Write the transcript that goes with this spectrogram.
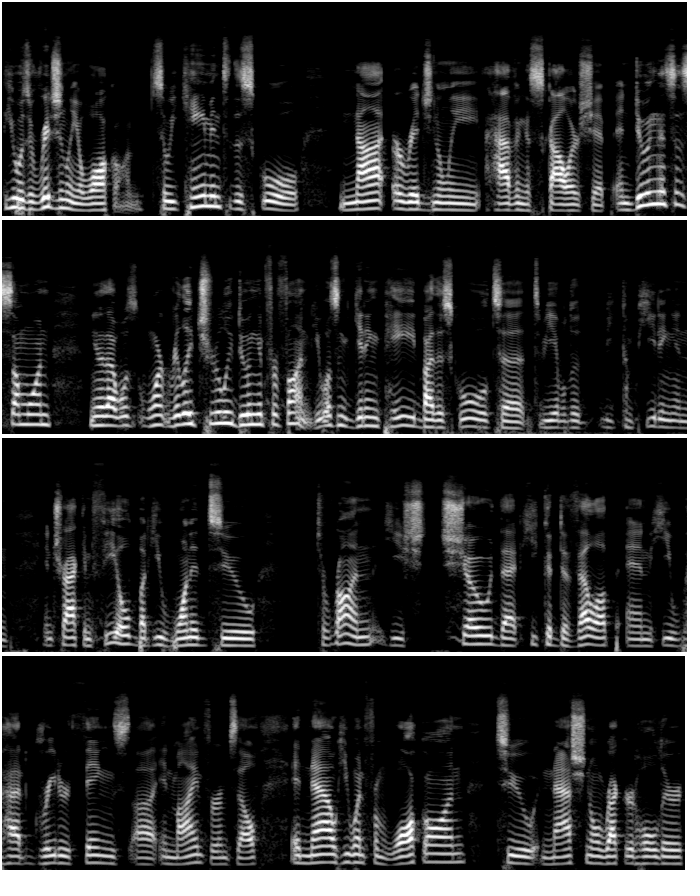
He was originally a walk on. So he came into the school not originally having a scholarship and doing this as someone you know that was weren't really truly doing it for fun. He wasn't getting paid by the school to to be able to be competing in in track and field, but he wanted to to run. He sh- showed that he could develop, and he had greater things uh, in mind for himself. And now he went from walk on to national record holder,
